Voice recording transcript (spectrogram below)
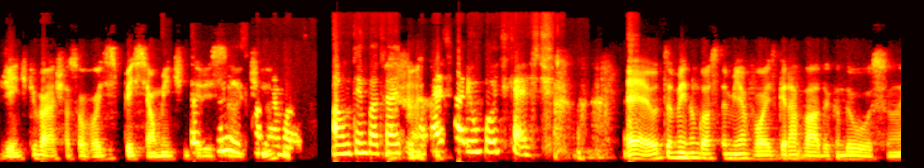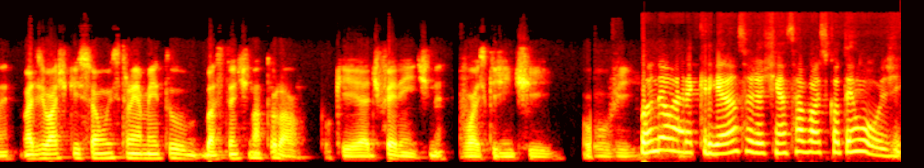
gente que vai achar sua voz especialmente interessante. Né? Há um tempo atrás, eu jamais faria um podcast. É, eu também não gosto da minha voz gravada quando eu ouço, né? Mas eu acho que isso é um estranhamento bastante natural, porque é diferente, né? A voz que a gente Quando eu era criança, eu já tinha essa voz que eu tenho hoje.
